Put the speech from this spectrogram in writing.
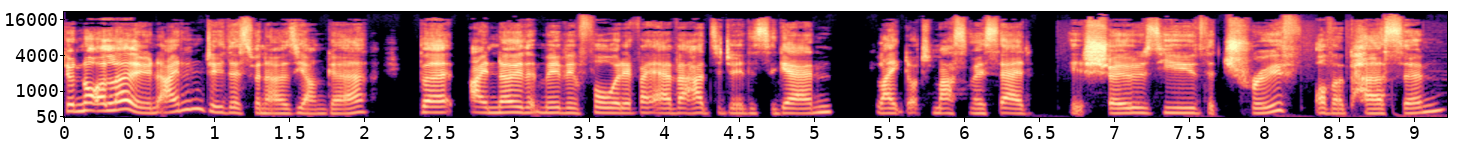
you're not alone. I didn't do this when I was younger, but I know that moving forward, if I ever had to do this again, like Dr. Massimo said, it shows you the truth of a person.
